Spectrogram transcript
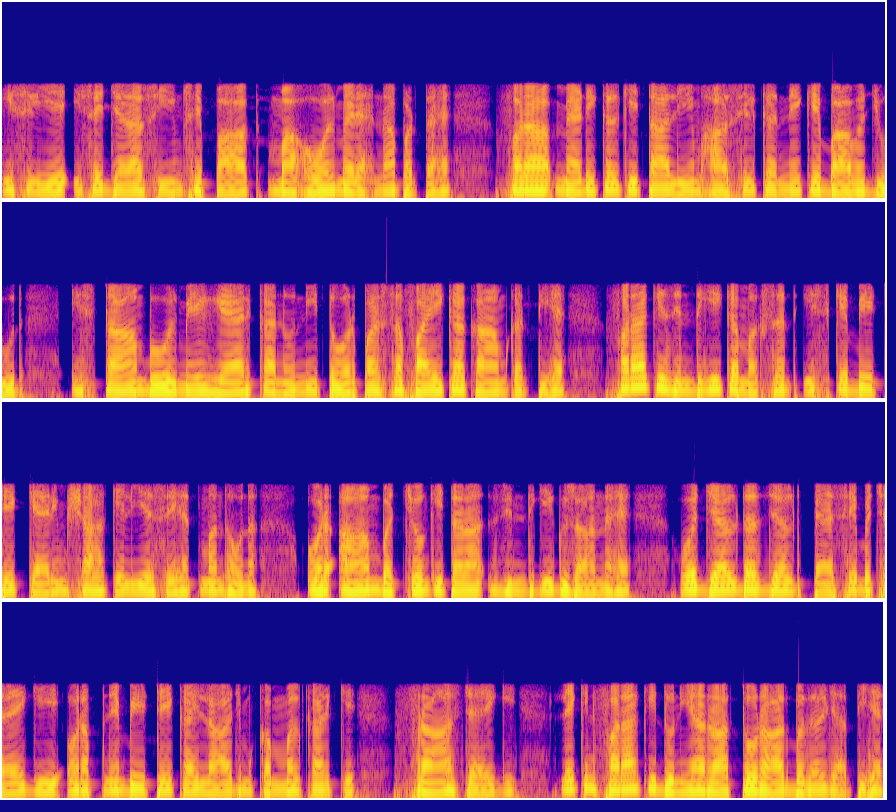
इसलिए इसे जरासीम से पाक माहौल में रहना पड़ता है। फ़रा मेडिकल की तालीम हासिल करने के बावजूद इस्तांबुल में गैर कानूनी तौर पर सफ़ाई का काम करती है। फ़रा की ज़िंदगी का मकसद इसके बेटे कैरिम शाह के लिए सेहतमंद होना और आम बच्चों की तरह ज़िंदगी गुजारना है। वो जल्द अज जल्द पैसे बचाएगी और अपने बेटे का इलाज मुकम्मल करके फ्रांस जाएगी। लेकिन फ़रा की दुनिया रातों रात बदल जाती है।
